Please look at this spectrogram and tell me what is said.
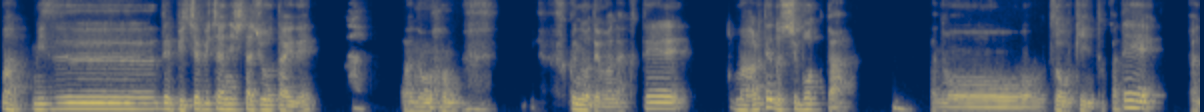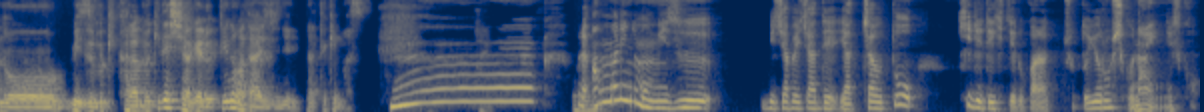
まあ、水でびちゃびちゃにした状態で、はいあの、拭くのではなくて、まあ、ある程度絞ったうん、あの、雑巾とかで、あの、水拭き、空拭きで仕上げるっていうのが大事になってきます。うーん。これ、あんまりにも水、べちゃべちゃでやっちゃうと、木でできてるから、ちょっとよろしくないんですか？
